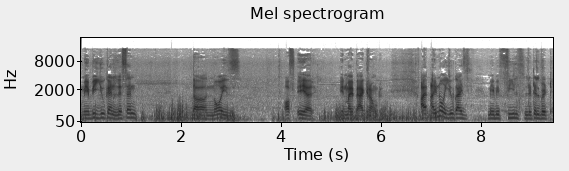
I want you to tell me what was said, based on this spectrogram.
Maybe you can listen the noise of air in my background. I, I know you guys maybe feel little bit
